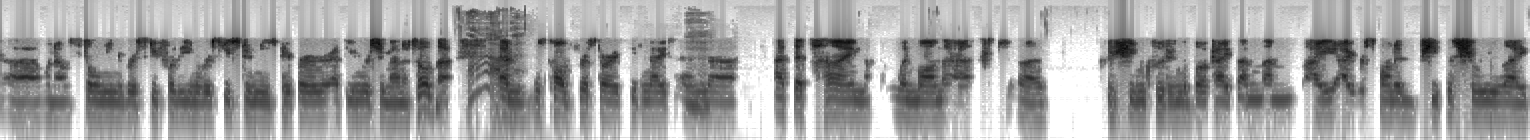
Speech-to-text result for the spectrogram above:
uh, when I was still in university for the University Student newspaper at the University of Manitoba, ah. and was called First Star I See Tonight. And mm-hmm. uh, at the time, when Mom asked uh, could she include it in the book, I I'm, I'm, I, I responded sheepishly like,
